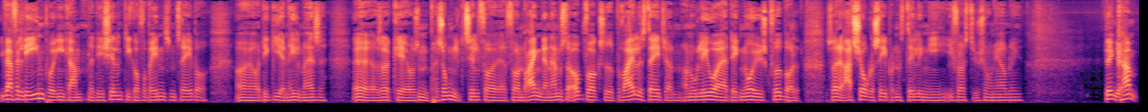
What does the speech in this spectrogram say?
i hvert fald det ene point i kampene. Det er sjældent, de går for banen som taber, og, og det giver en hel masse. Øh, og så kan jeg jo sådan personligt tilføje, at for en dreng, der nærmest er opvokset på Vejle Stadion, og nu lever af at dække nordjysk fodbold, så er det ret sjovt at se på den stilling i, i første division i øjeblikket. Den ja. kamp,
